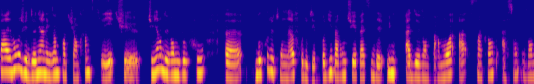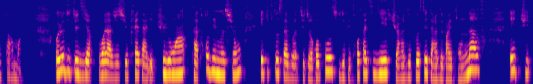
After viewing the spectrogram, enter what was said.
Par exemple, je vais te donner un exemple quand tu es en train de scaler. Tu, tu viens de vendre beaucoup, euh, beaucoup de ton offre ou de tes produits. Par exemple, tu es passé de 1 à 2 ventes par mois à 50 à 100 ventes par mois. Au lieu de te dire, voilà, je suis prête à aller plus loin, tu as trop d'émotions et tu t'auto-sabotes. Tu te reposes, tu te dis que tu es trop fatigué, tu arrêtes de poster, tu arrêtes de parler de ton offre et tu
